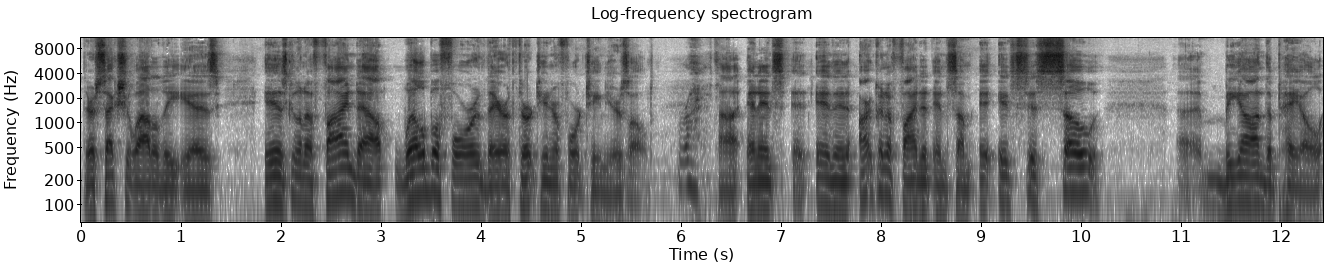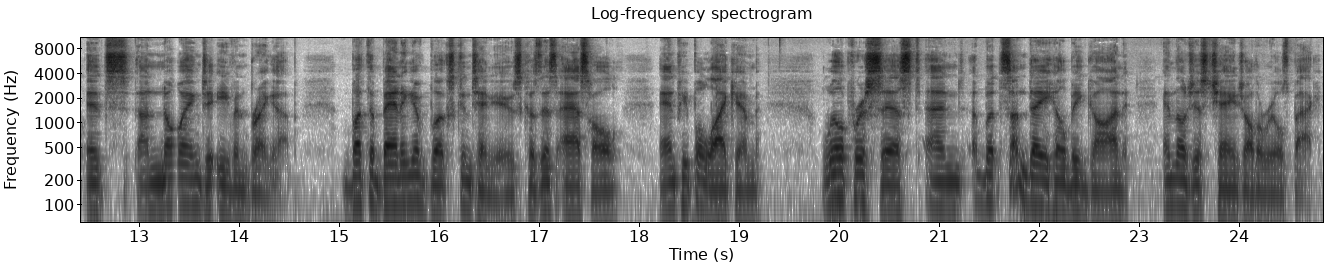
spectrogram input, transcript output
their sexuality is is going to find out well before they're 13 or 14 years old Right. uh, and it's and they aren't going to find it in some. It, it's just so uh, beyond the pale. It's annoying to even bring up. but the banning of books continues because this asshole and people like him will persist. And but someday he'll be gone, and they'll just change all the rules back.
